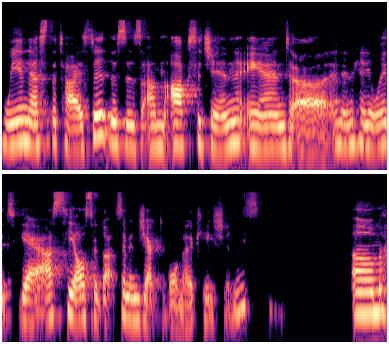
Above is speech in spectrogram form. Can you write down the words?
we anesthetized it. This is um, oxygen and uh, an inhalant gas. He also got some injectable medications. Um,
